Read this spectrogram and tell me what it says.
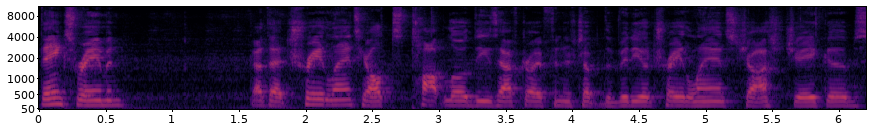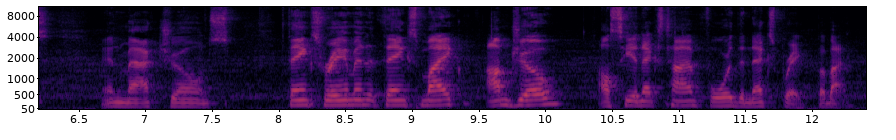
Thanks, Raymond. Got that Trey Lance here. I'll top load these after I finish up the video. Trey Lance, Josh Jacobs, and Mac Jones. Thanks, Raymond. Thanks, Mike. I'm Joe. I'll see you next time for the next break. Bye bye.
